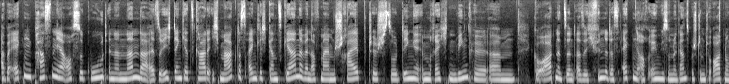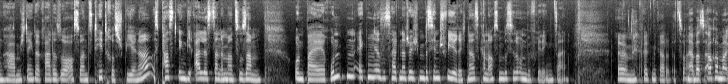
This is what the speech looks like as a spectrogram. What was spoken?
Aber Ecken passen ja auch so gut ineinander. Also ich denke jetzt gerade, ich mag das eigentlich ganz gerne, wenn auf meinem Schreibtisch so Dinge im rechten Winkel ähm, geordnet sind. Also ich finde, dass Ecken auch irgendwie so eine ganz bestimmte Ordnung haben. Ich denke da gerade so auch so ans Tetris-Spiel. Ne? Es passt irgendwie alles dann immer zusammen. Und bei runden Ecken ist es halt natürlich ein bisschen schwierig. Ne? Es kann auch so ein bisschen unbefriedigend sein. Ähm, fällt mir gerade dazu ein. Na, was, auch immer,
